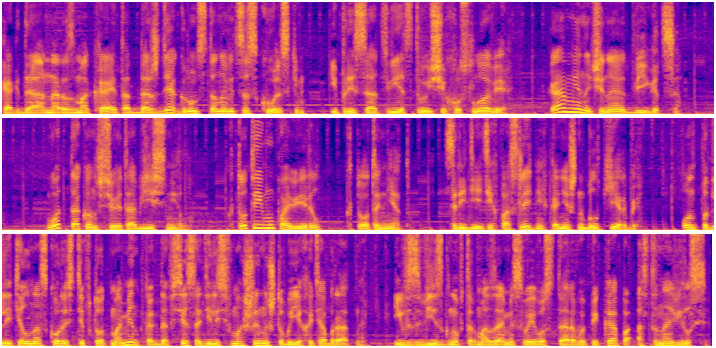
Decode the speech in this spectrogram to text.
Когда она размокает от дождя, грунт становится скользким, и при соответствующих условиях камни начинают двигаться. Вот так он все это объяснил. Кто-то ему поверил, кто-то нет. Среди этих последних, конечно, был Керби. Он подлетел на скорости в тот момент, когда все садились в машины, чтобы ехать обратно, и, взвизгнув тормозами своего старого пикапа, остановился.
